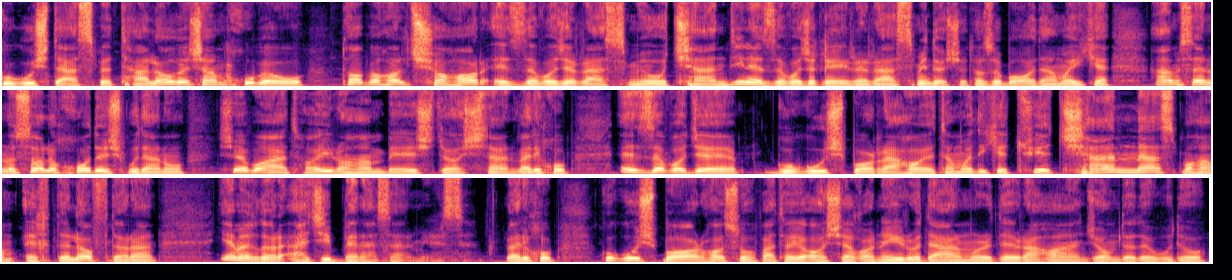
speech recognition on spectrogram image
گوگوش دست به طلاقش هم خوبه و تا به حال چهار ازدواج رسمی و چندین ازدواج غیر رسمی داشته. تازه با آدمایی که همسن و سال خودش بودن و شباهت هایی رو هم بهش داشتن. ولی خب ازدواج گوگوش با رها اعتمادی که توی چند نسل با هم اختلاف دارن یه مقدار عجیب به نظر می‌رسه. ولی خب گوگوش بارها صحبت های عاشقانه ای رو در مورد رها انجام داده بود و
